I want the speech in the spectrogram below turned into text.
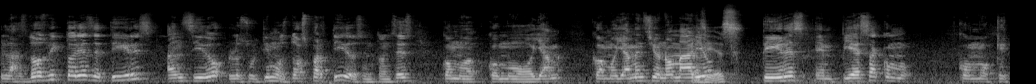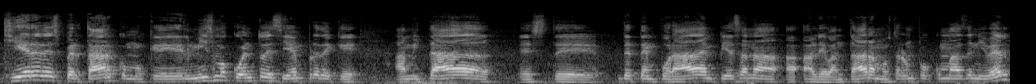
las dos victorias de Tigres han sido los últimos dos partidos. Entonces, como, como, ya, como ya mencionó Mario, Tigres empieza como, como que quiere despertar, como que el mismo cuento de siempre de que a mitad este, de temporada empiezan a, levantar, a mostrar un poco más de nivel.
